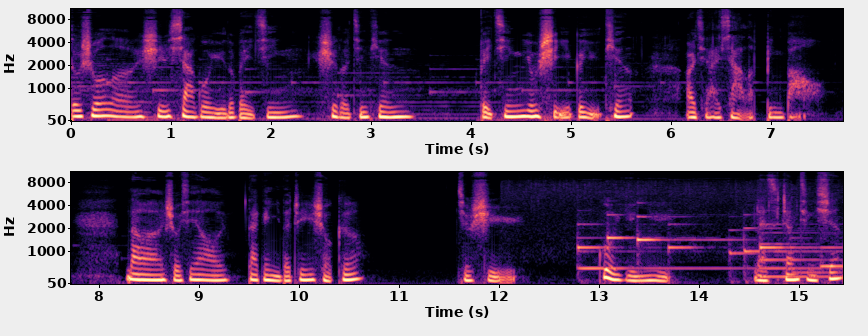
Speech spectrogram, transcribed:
都说了是下过雨的北京，是的，今天北京又是一个雨天，而且还下了冰雹。那首先要带给你的这一首歌，就是《过云雨》，来自张敬轩。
